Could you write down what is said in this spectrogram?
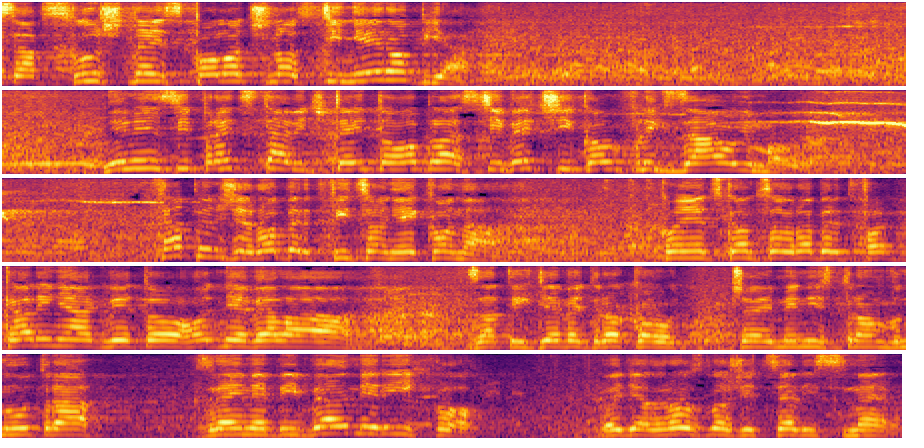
sa v slušnej spoločnosti nerobia. Neviem si predstaviť v tejto oblasti väčší konflikt záujmov. Chápem, že Robert Fico nekoná. Konec koncov Robert Kaliňák vie to hodne veľa za tých 9 rokov, čo je ministrom vnútra. Zrejme by veľmi rýchlo vedel rozložiť celý smer.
